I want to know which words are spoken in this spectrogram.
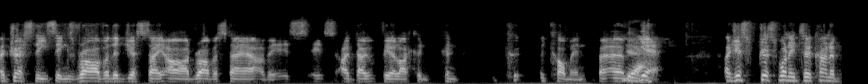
address these things rather than just say, oh, I'd rather stay out of it. It's, it's, I don't feel I can, can, c comment. But um, Yeah. yeah, I just just wanted to kind of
